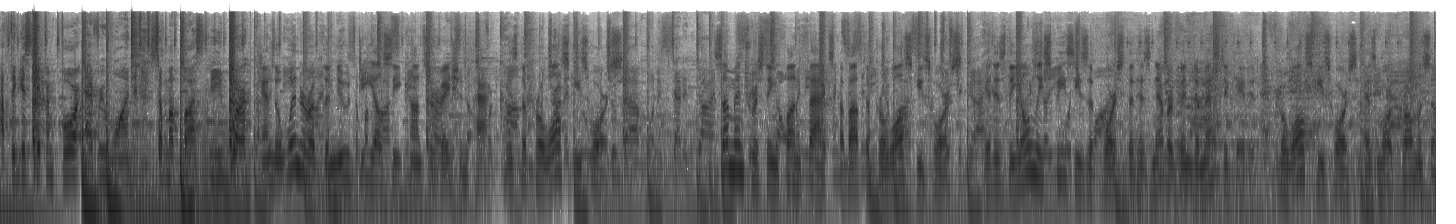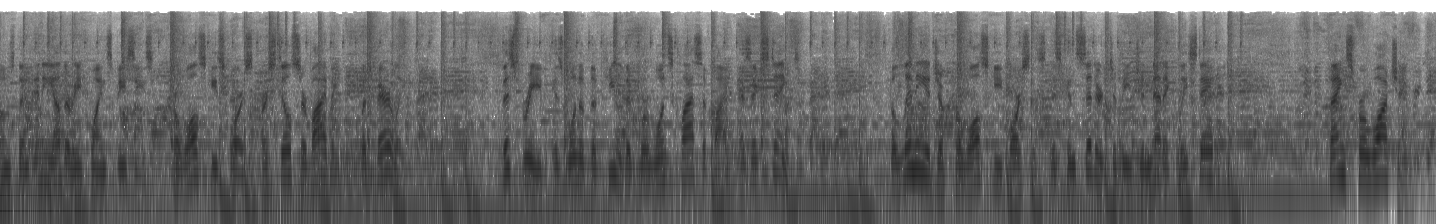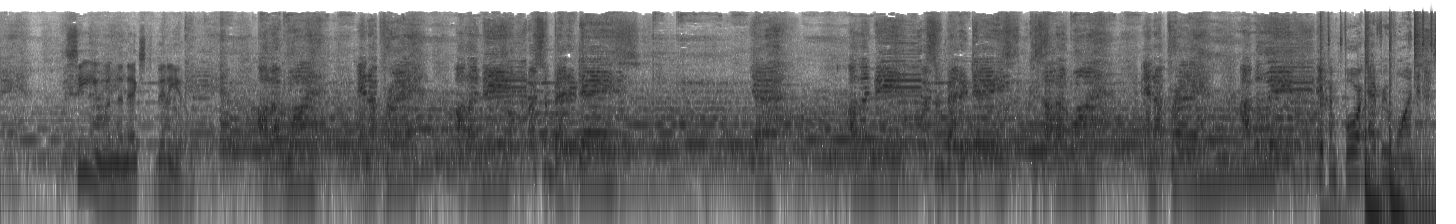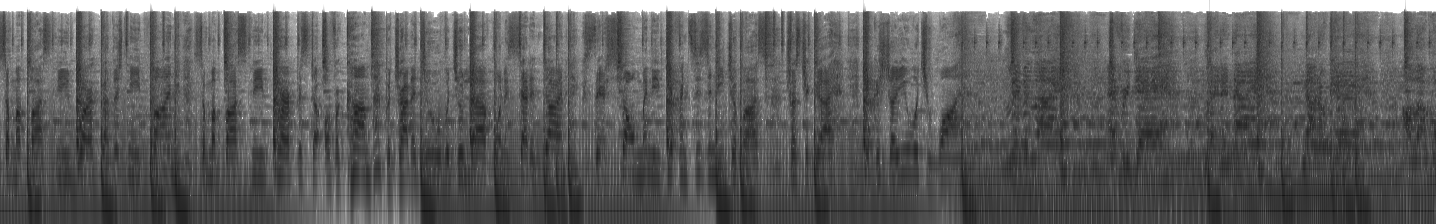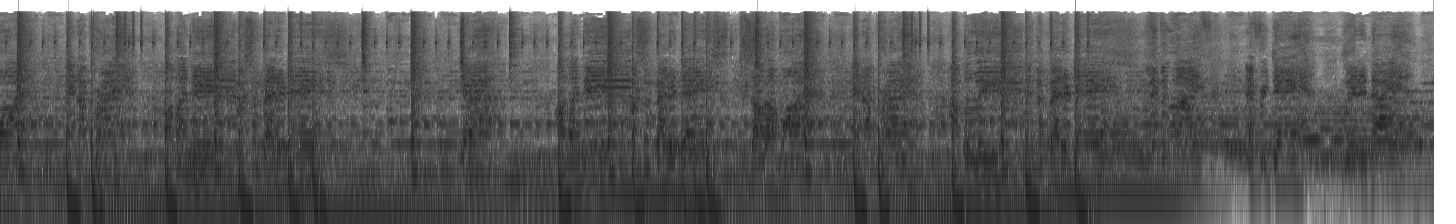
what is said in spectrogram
I think it's different for everyone Some of us need work And the winner of the new DLC Conservation Pack is the Przewalski's horse. Some interesting fun facts about the Przewalski's horse. It is the only species of horse that has never been domesticated. Przewalski's horse has more chromosomes than any other equine species. Przewalski's horse are still surviving, but barely. This breed is one of the few that were once classified as extinct. The lineage of Przewalski horses is considered to be genetically stable. Thanks for watching. See you in the next video. All I want, and I pray All I need are some better days. Yeah All I need are some better days. Cause all I want, and I pray I believe Different for everyone. Some of us need work, others need fun. Some of us need purpose to overcome. But try to do what you love when it's said and done. Cause there's so many differences in each of us. Trust your gut, it can show you what you want. Living life, every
